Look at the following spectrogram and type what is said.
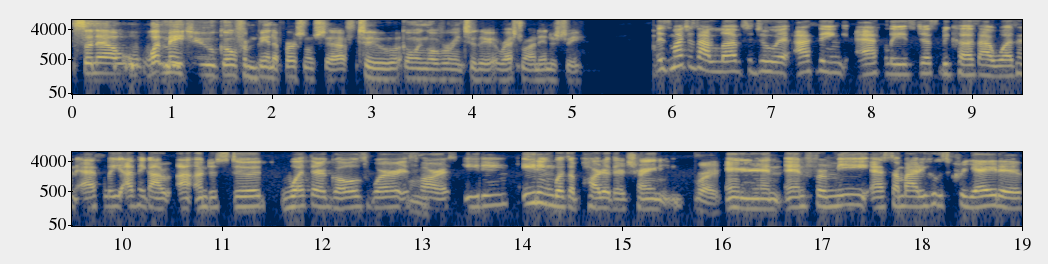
so now, what made you go from being a personal chef to going over into the restaurant industry? As much as I love to do it, I think athletes, just because I was an athlete, I think I, I understood what their goals were as Mm. far as eating. Eating was a part of their training. Right. And and for me, as somebody who's creative,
